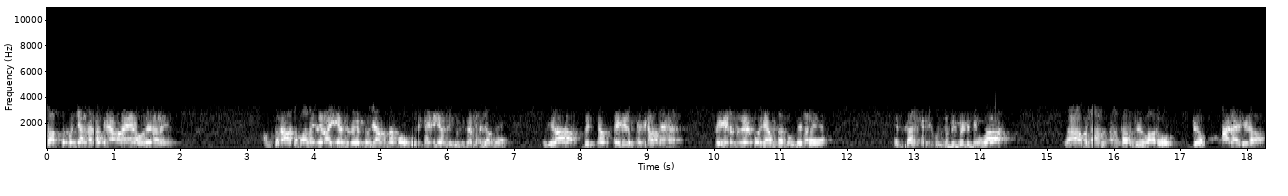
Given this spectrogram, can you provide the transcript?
ਦਸ ਪੰਜਾ ਖੜਾ ਪਿਆ ਹੋਇਆ ਉਹਦੇ ਨਾਲੇ ਅੰਤਰ ਆਤਮਾ ਨਾਲ ਲੜਾਈ ਹੈ, ਸਵੇਰ ਤੋਂ ਸ਼ਾਮ ਤੱਕ ਭੋਗ ਨਹੀਂ ਅਸੀਂ ਕੁਝ ਕਰਨਾ ਚਾਹੁੰਦੇ ਹਾਂ। ਜਿਹੜਾ ਵਿੱਚ ਭੇੜ ਭਜਾ ਰਿਹਾ ਹੈ ਭੇੜ ਸਵੇਰ ਤੋਂ ਸ਼ਾਮ ਤੱਕ ਉਹਦੇ ਨਾਲੇ ਹੈ ਇਸ ਕਰਕੇ ਕੁਝ ਵੀ ਮਿਟ ਜੂਗਾ ਰਾਮ ਨਾਮ ਨਾਲ ਕਰ ਵਿਵਹਾਰੋ, ਵਿਵਹਾਰ ਹੈ ਜਿਹੜਾ,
